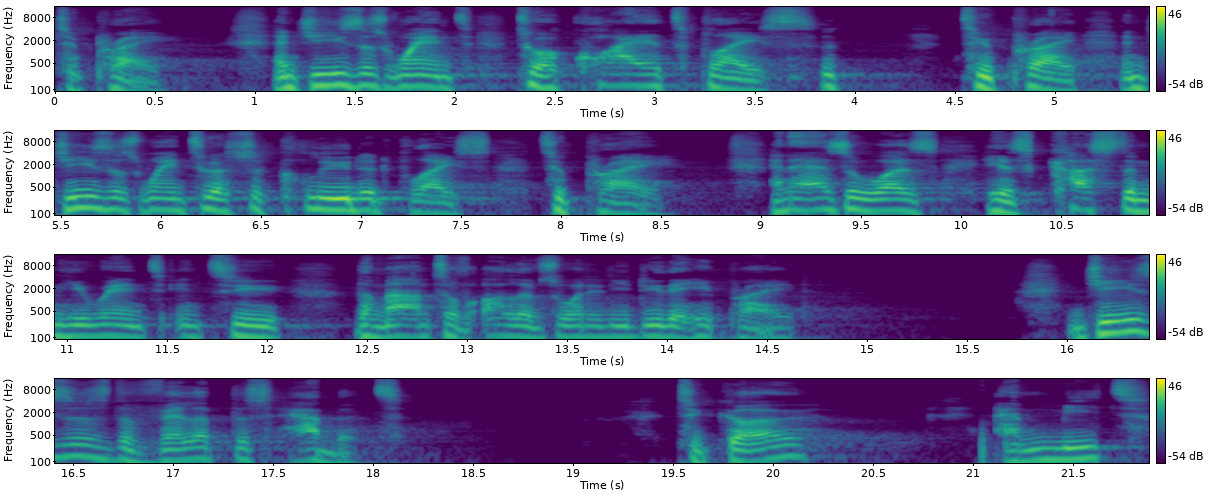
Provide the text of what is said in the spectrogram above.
to pray. And Jesus went to a quiet place to pray. And Jesus went to a secluded place to pray. And as it was his custom, he went into the Mount of Olives. What did he do there? He prayed. Jesus developed this habit to go and meet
